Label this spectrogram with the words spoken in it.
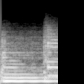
Mm-hmm.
